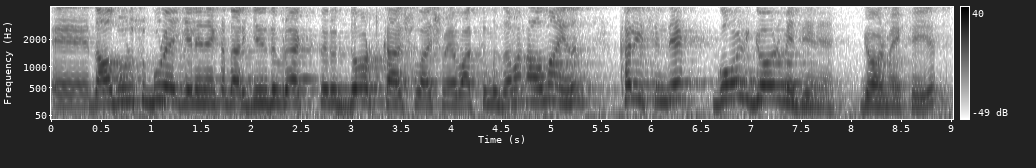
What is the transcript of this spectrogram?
ee, daha doğrusu buraya gelene kadar geride bıraktıkları 4 karşılaşmaya baktığımız zaman Almanya'nın kalesinde gol görmediğini görmekteyiz.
